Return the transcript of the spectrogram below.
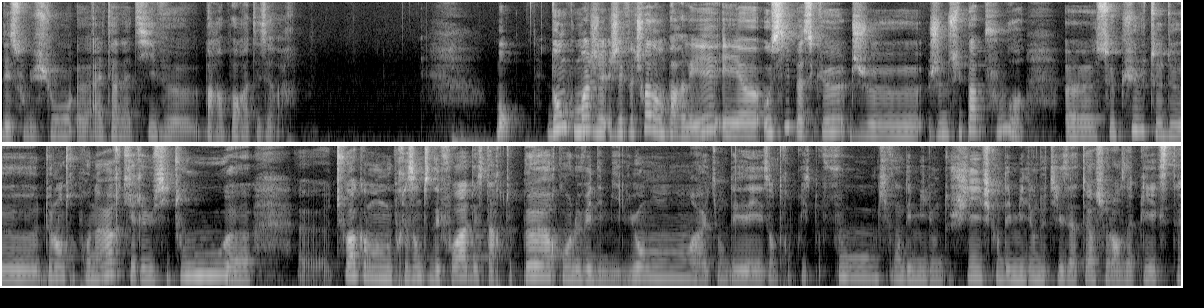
des solutions alternatives par rapport à tes erreurs. Bon, donc moi j'ai fait le choix d'en parler et euh, aussi parce que je, ne suis pas pour euh, ce culte de, l'entrepreneur qui réussit tout. Euh, tu vois, comme on nous présente des fois des start-upers qui ont levé des millions, qui ont des entreprises de fous, qui font des millions de chiffres, qui ont des millions d'utilisateurs sur leurs applis, etc.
